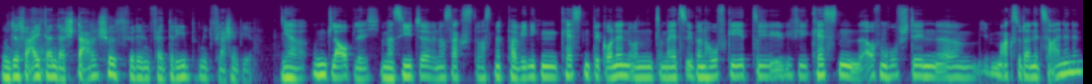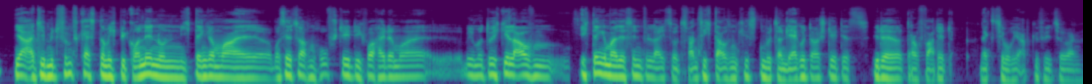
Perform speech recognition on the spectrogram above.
Und das war eigentlich dann der Startschuss für den Vertrieb mit Flaschenbier. Ja, unglaublich. Wenn man sieht, äh, wenn du sagst, du hast mit ein paar wenigen Kästen begonnen und wenn man jetzt über den Hof geht, die, wie viele Kästen auf dem Hof stehen, ähm, magst du da eine Zahl nennen? Ja, also mit fünf Kästen habe ich begonnen und ich denke mal, was jetzt auf dem Hof steht, ich war heute mal, bin mal durchgelaufen. Ich denke mal, das sind vielleicht so 20.000 Kisten, wo dann Leergut da steht, das wieder darauf wartet, nächste Woche abgefüllt zu werden.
